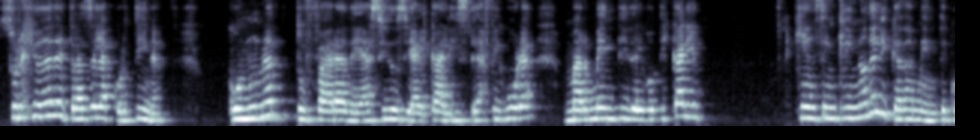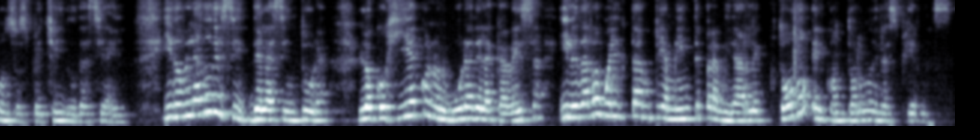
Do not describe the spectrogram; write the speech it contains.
surgió de detrás de la cortina, con una tufara de ácidos y alcalis, la figura Marmenti del boticario quien se inclinó delicadamente con sospecha y duda hacia él, y doblado de, la cintura, lo cogía con holgura de la cabeza y le daba vuelta ampliamente para mirarle todo el contorno de las piernas.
